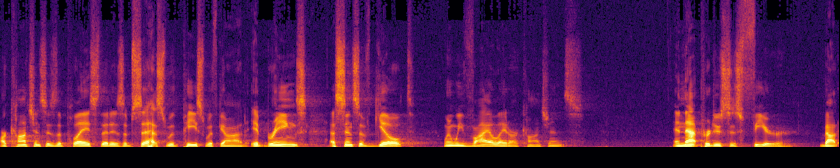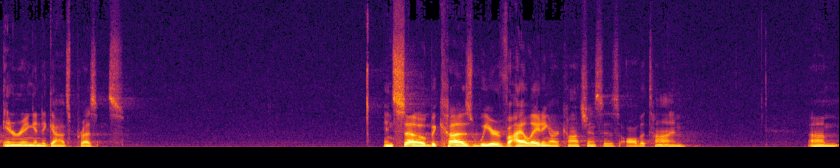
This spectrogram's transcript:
Our conscience is the place that is obsessed with peace with God. It brings a sense of guilt when we violate our conscience, and that produces fear about entering into God's presence. And so, because we are violating our consciences all the time, um,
